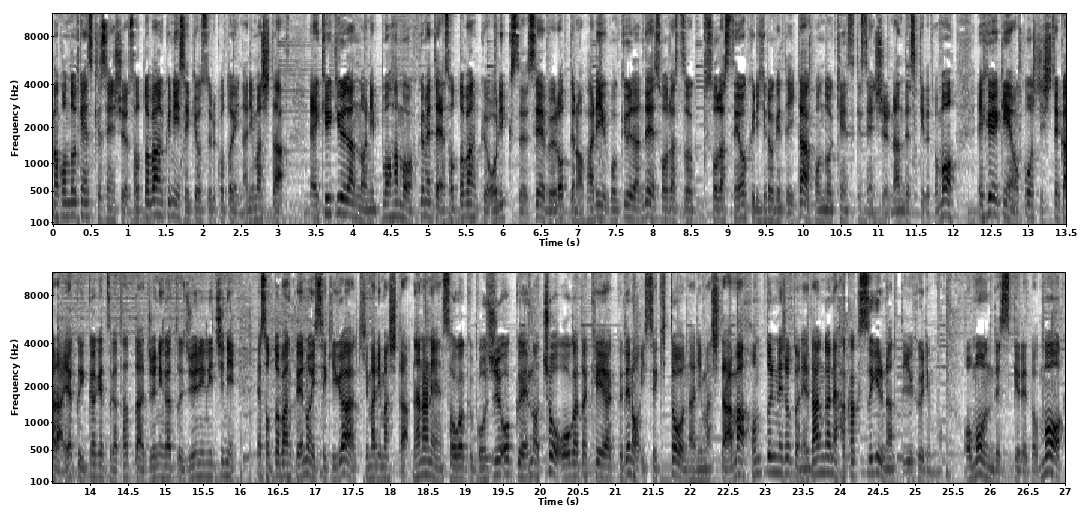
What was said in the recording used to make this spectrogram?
まあ、近藤健介選手、ソフトバンクに移籍をすることになりました。えー、9球団の日本ハムを含めてソフトバンク、オリックス、西武、ロッテのパリーグ5球団で争奪を、争奪戦を繰り広げていた近藤健介選手なんですけれども、FA 権を行使してから約1ヶ月が経った12月12日に、ソフトバンクへの移籍が決まりました。7年総額50億円の超大型契約での移籍となりました。まあ本当にね、ちょっと値段がね、破格すぎるなっていうふうにも思うんですけれども、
